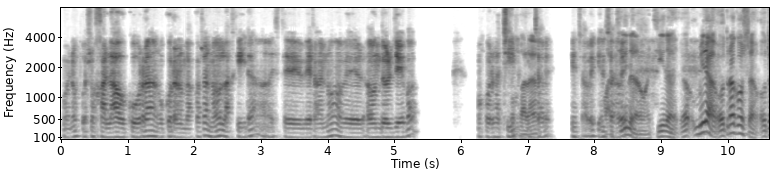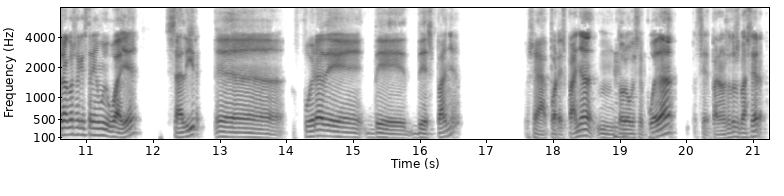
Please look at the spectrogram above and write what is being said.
Bueno, pues ojalá ocurran, ocurran ambas cosas, ¿no? La gira este verano, a ver a dónde os lleva. Mejor a China, quién Ojalá. sabe. ¿Quién sabe? ¿Quién O a sabe? China, o a China. Mira, otra cosa, otra cosa que estaría muy guay, ¿eh? Salir eh, fuera de, de, de España, o sea, por España, mm, todo Mm. lo que se pueda, para nosotros va a ser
